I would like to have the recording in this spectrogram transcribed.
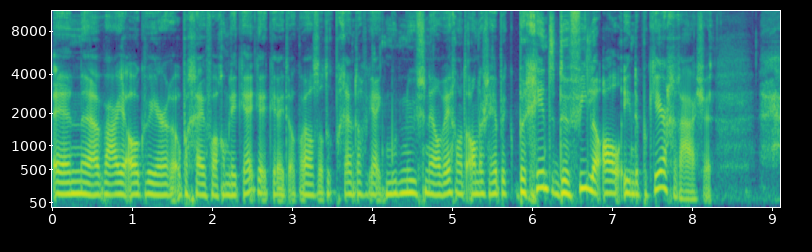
en waar je ook weer op een gegeven ogenblik, hè, ik, ik, weet ook wel eens dat ik op een gegeven moment dacht, ja, ik moet nu snel weg, want anders heb ik, begint de file al in de parkeergarage. Nou ja,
